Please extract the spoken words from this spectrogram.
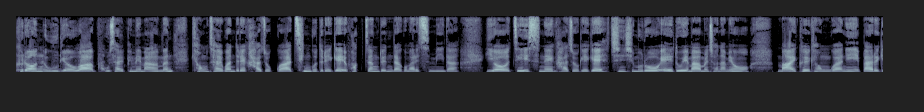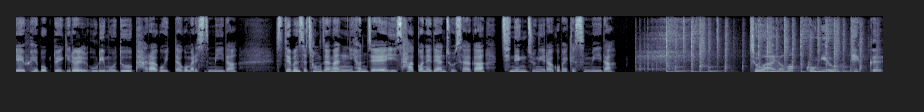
그런 우려와 보살핌의 마음은 경찰관들의 가족과 친구들에게 확장된다고 말했습니다. 이어 제이슨의 가족에게 진심으로 애도의 마음을 전하며 마이클 경관이 빠르게 회복되기를 우리 모두 바라고 있다고 말했습니다. 스티븐스 청장은 현재 이 사건에 대한 조사가 진행 중이라고 밝혔습니다. 좋아요, 공유, 댓글,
